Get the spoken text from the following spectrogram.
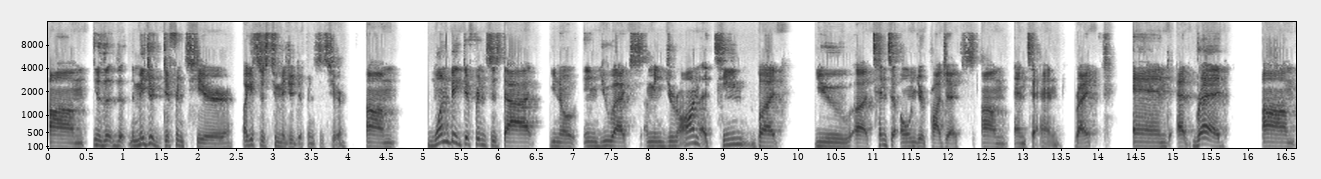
Um, you know the, the, the major difference here. I guess there's two major differences here. Um, one big difference is that you know in UX, I mean you're on a team, but you uh, tend to own your projects um, end to end, right? And at ReD, um,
